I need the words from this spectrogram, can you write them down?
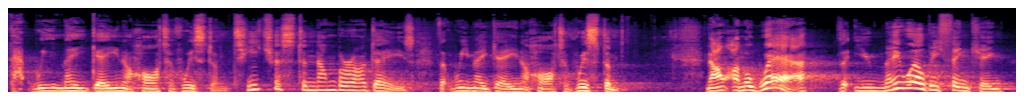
that we may gain a heart of wisdom. Teach us to number our days that we may gain a heart of wisdom. Now, I'm aware that you may well be thinking,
